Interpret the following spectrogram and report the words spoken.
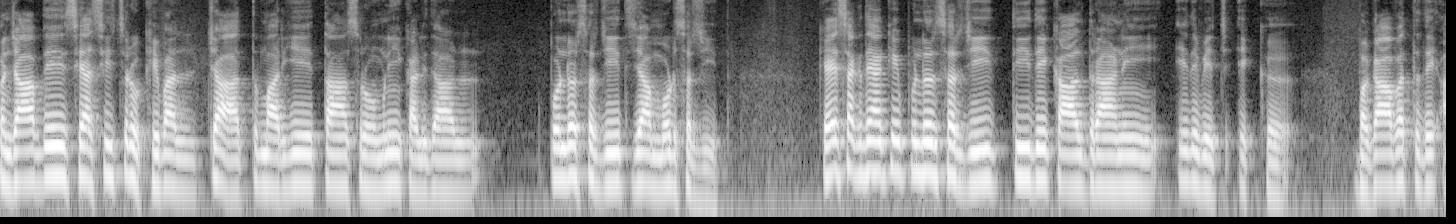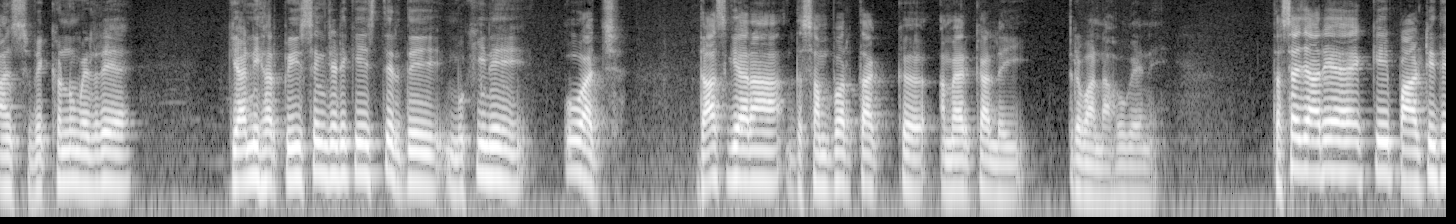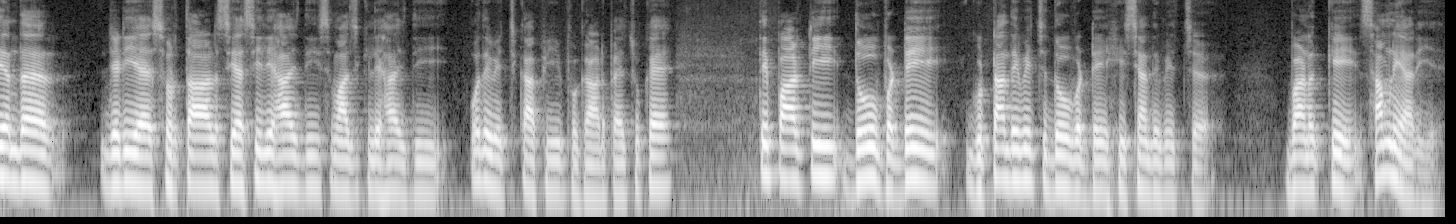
ਪੰਜਾਬ ਦੇ ਸਿਆਸੀ ਝਰੋਖੇ ਵੱਲ ਝਾਤ ਮਾਰੀਏ ਤਾਂ ਸ਼੍ਰੋਮਣੀ ਅਕਾਲੀ ਦਲ ਪੁਨਰ ਸਰਜੀਤ ਜਾਂ ਮੁੜ ਸਰਜੀਤ। ਕਹਿ ਸਕਦੇ ਹਾਂ ਕਿ ਪੁਨਰ ਸਰਜੀਤੀ ਦੇ ਕਾਲ ਦੌਰਾਨ ਹੀ ਇਹਦੇ ਵਿੱਚ ਇੱਕ ਬਗਾਵਤ ਦੇ ਅੰਸ਼ ਵੇਖਣ ਨੂੰ ਮਿਲ ਰਿਹਾ ਹੈ। ਗਿਆਨੀ ਹਰਪ੍ਰੀਤ ਸਿੰਘ ਜਿਹੜੇ ਕਿ ਇਸ ਧਿਰ ਦੇ ਮੁਖੀ ਨੇ, ਉਹ ਅੱਜ 10-11 ਦਸੰਬਰ ਤੱਕ ਅਮਰੀਕਾ ਲਈ ਰਵਾਨਾ ਹੋ ਗਏ ਨੇ। ਦੱਸਿਆ ਜਾ ਰਿਹਾ ਹੈ ਕਿ ਪਾਰਟੀ ਦੇ ਅੰਦਰ ਜਿਹੜੀ ਹੈ ਸੁਰਤਾਲ ਸਿਆਸੀ ਲਿਹਾਜ਼ ਦੀ, ਸਮਾਜਿਕ ਲਿਹਾਜ਼ ਦੀ, ਉਹਦੇ ਵਿੱਚ ਕਾਫੀ ਵਿਗਾੜ ਪੈ ਚੁੱਕਾ ਹੈ। ਤੇ ਪਾਰਟੀ ਦੋ ਵੱਡੇ ਗੁੱਟਾਂ ਦੇ ਵਿੱਚ, ਦੋ ਵੱਡੇ ਹਿੱਸਿਆਂ ਦੇ ਵਿੱਚ ਬਣ ਕੇ ਸਾਹਮਣੇ ਆ ਰਹੀ ਹੈ।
